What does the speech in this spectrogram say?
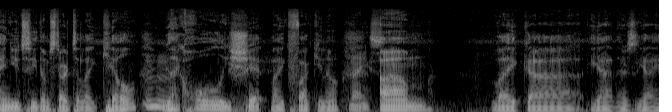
and you'd see them start to like kill, Mhm. you're like, holy shit, like fuck, you know? nice Um, like, uh, yeah, there's, yeah, yeah,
